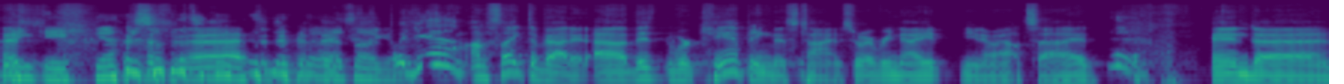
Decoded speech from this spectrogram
Kinky. Yeah, that's a different thing. That's but yeah, I'm, I'm psyched about it. Uh, this, we're camping this time, so every night, you know, outside and uh,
